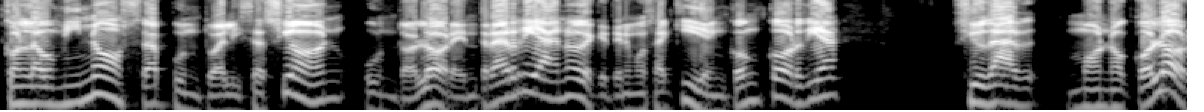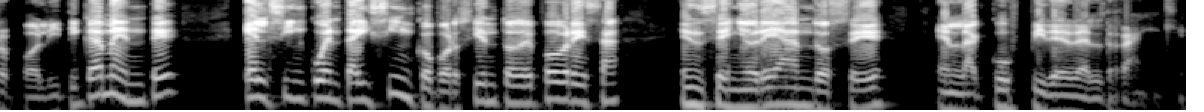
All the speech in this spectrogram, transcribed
con la ominosa puntualización, un dolor entrerriano de que tenemos aquí en Concordia, ciudad monocolor políticamente, el 55% de pobreza enseñoreándose en la cúspide del ranking.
